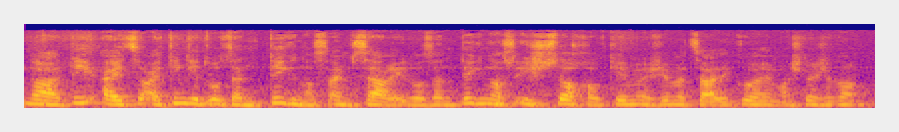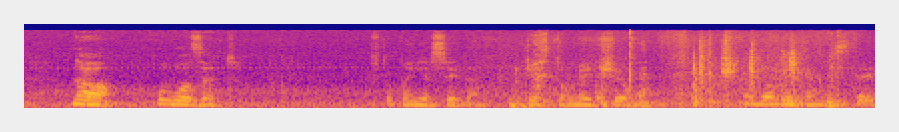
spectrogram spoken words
no, I think, I, I think it was Antigonus. I'm sorry, it was Antignos Ish Sochel. came Hashem Tzadik, ahead, Mashle Shadon. No, who was it? I have to bring a just to make sure I don't make a mistake.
